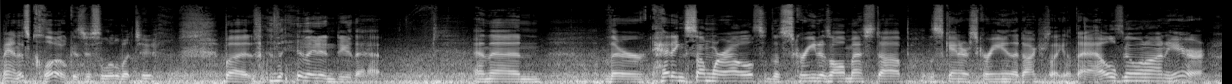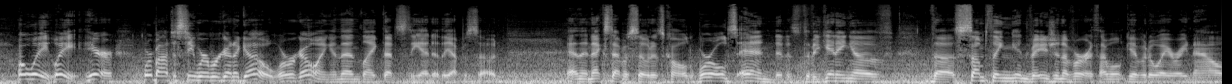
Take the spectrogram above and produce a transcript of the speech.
man, this cloak is just a little bit too, but they didn't do that. And then they're heading somewhere else, and the screen is all messed up. The scanner screen. The doctor's like, "What the hell's going on here?" Oh wait, wait, here we're about to see where we're gonna go, where we're going, and then like that's the end of the episode. And the next episode is called World's End, and it's the beginning of the something invasion of Earth. I won't give it away right now.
